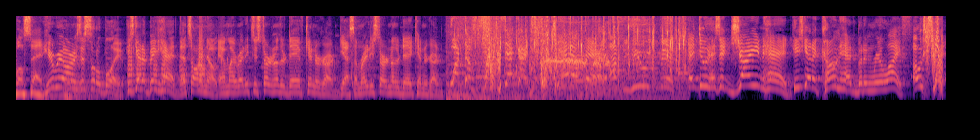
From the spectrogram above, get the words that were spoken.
Well said. Here we are as this little boy. He's got a big head. That's all I know. Am I ready to start another day of kindergarten? Yes, I'm ready to start another day of kindergarten. What the fuck is that guy's fucking head up there? That's a huge bitch. That dude has a giant head. He's got a cone head, but in real life. Oh shit.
